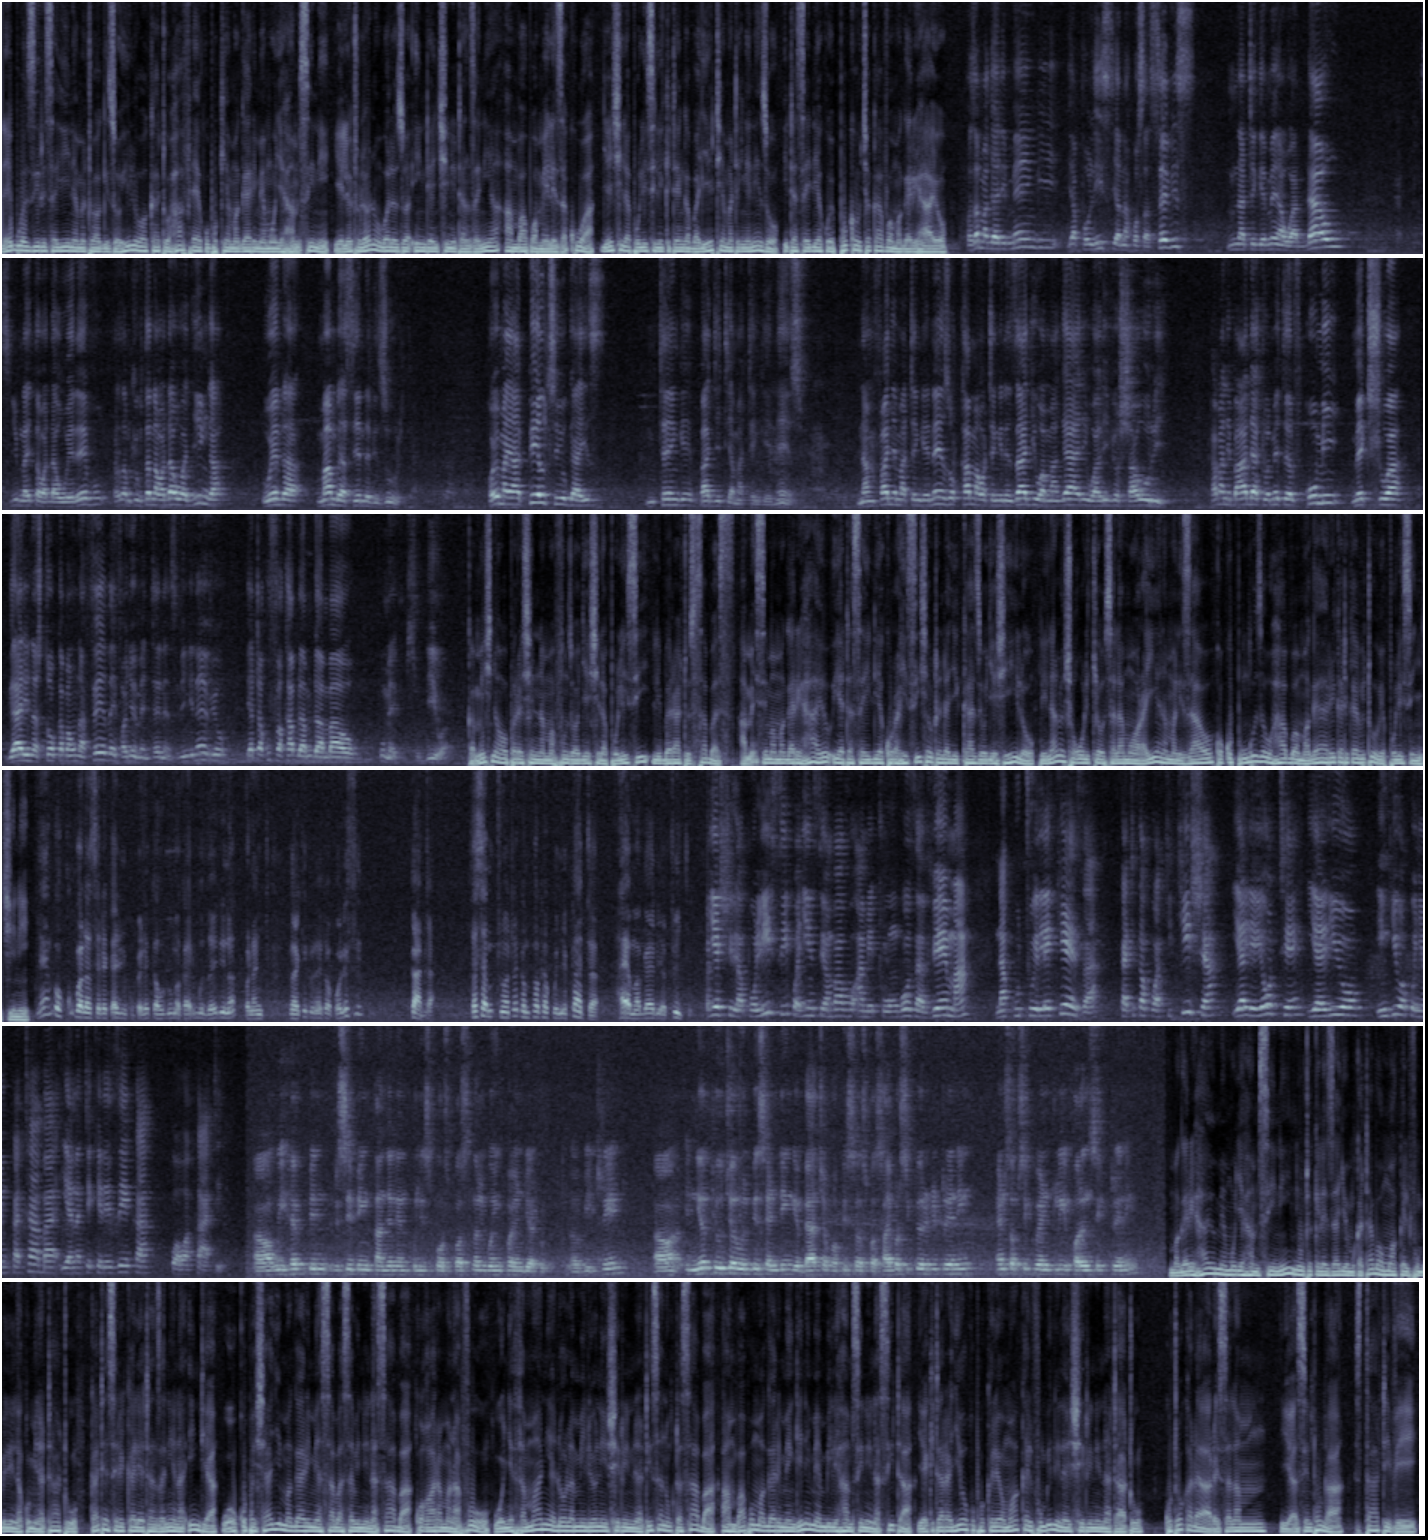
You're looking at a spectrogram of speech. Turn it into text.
Naibu Waziri Sajini ametoa agizo hilo wakati wa hafla ya kupokea magari 150 yaliyotolewa na ubalozi wa India nchini Tanzania, ambapo ameeleza kuwa jeshi la polisi likitenga bajeti ya matengenezo itasaidia kuepuka uchakavu wa magari hayo. Kwa sababu magari mengi ya polisi yanakosa service, mnategemea wadau, sijui mnaita wadau werevu. Sasa mkikutana na wadau wajinga, huenda mambo yasiende vizuri. Kwa hiyo my appeal to you guys, mtenge budget ya matengenezo na mfanye matengenezo kama watengenezaji wa magari walivyoshauri. Kama ni baada ya kilomita elfu kumi make sure gari ina stock, kama una fedha ifanywe maintenance, vinginevyo yatakufa kabla muda ambao umekusudiwa. Kamishna wa operesheni na mafunzo wa jeshi la polisi Liberatus Sabas amesema magari hayo yatasaidia kurahisisha utendaji kazi wa jeshi hilo linaloshughulikia usalama wa raia na mali zao kwa kupunguza uhaba wa magari katika vituo vya polisi nchini. Lengo kubwa la serikali ni kupeleka huduma karibu zaidi na wananchi. Tuna kitu inaitwa polisi kata. Sasa tunataka mpaka kwenye kata haya magari yafike. Jeshi la polisi kwa jinsi ambavyo ametuongoza vyema na kutuelekeza katika kuhakikisha yale yote yaliyoingiwa kwenye mkataba yanatekelezeka kwa wakati. Uh, we have been receiving Tanzanian police force personnel going for India to uh, be trained. Uh, in near future, we'll be sending a batch of officers for cyber security training and subsequently forensic training. Magari hayo 150 ni utekelezaji wa mkataba wa mwaka 2013 kati ya serikali ya Tanzania na India wa ukopeshaji magari 777 kwa gharama nafuu wenye thamani ya dola milioni 29.7 ambapo magari mengine 256 yakitarajiwa kupokelewa mwaka 2023. Kutoka Dar es Salaam, Yasin Tunda, Star TV.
